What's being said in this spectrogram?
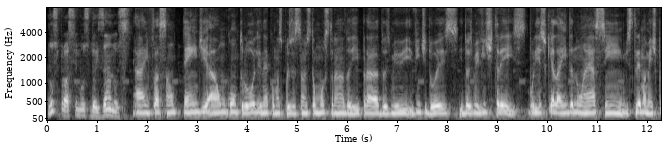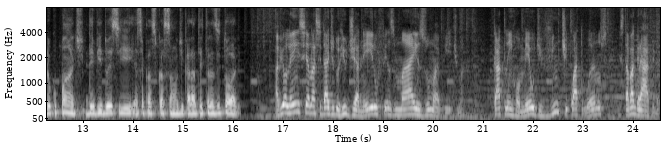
nos próximos dois anos. A inflação tende a um controle, né, como as projeções estão mostrando aí para 2022 e 2023. Por isso que ela ainda não é assim extremamente preocupante, devido a esse, essa classificação de caráter transitório. A violência na cidade do Rio de Janeiro fez mais uma vítima. Kathleen Romeu, de 24 anos, estava grávida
